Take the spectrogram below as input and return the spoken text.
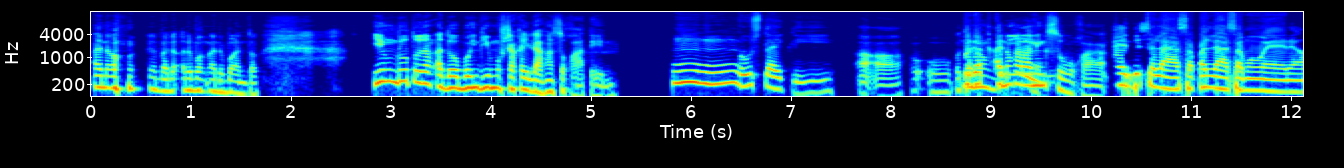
ano, ano ba, ano bang ano bang 'to? Yung luto ng adobo hindi mo siya kailangan sukatin. Mm, most likely, oo. Oo, 'pag Kumbaga gano'n ano, eh, karaming suka. depende sa lasa, panlasa mo, eh, 'no?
